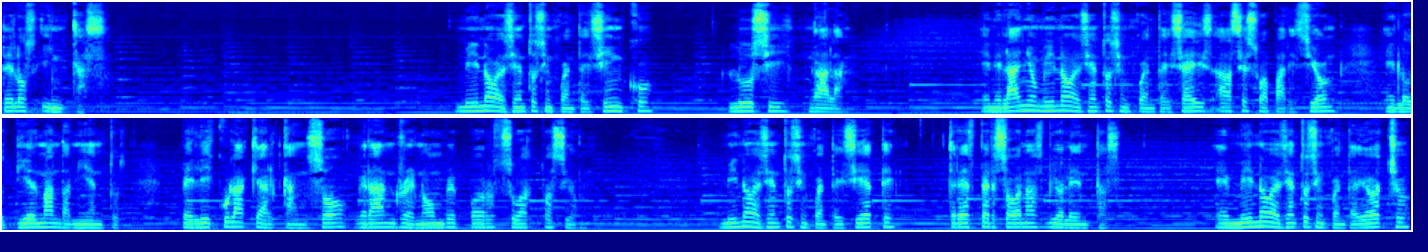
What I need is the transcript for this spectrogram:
de los incas. 1955 Lucy Galland. En el año 1956 hace su aparición en Los Diez Mandamientos, película que alcanzó gran renombre por su actuación. 1957 Tres personas violentas. En 1958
